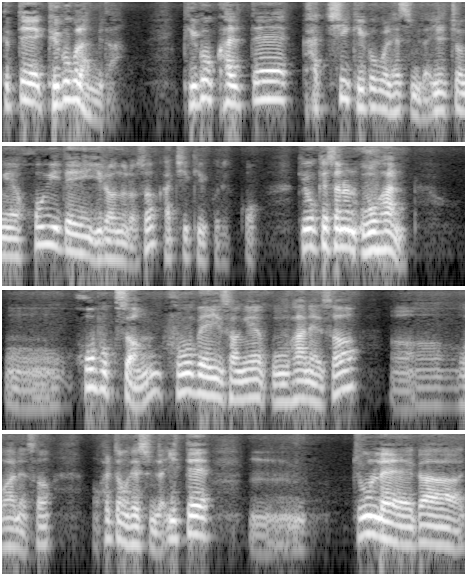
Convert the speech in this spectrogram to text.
그때 귀국을 합니다. 귀국할 때 같이 귀국을 했습니다. 일종의 호위대의 일원으로서 같이 귀국을 했고 귀국해서는 우한, 어, 호북성, 후베이성의 우한에서, 어, 우한에서 활동을 했습니다. 이때, 음, 중울레가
